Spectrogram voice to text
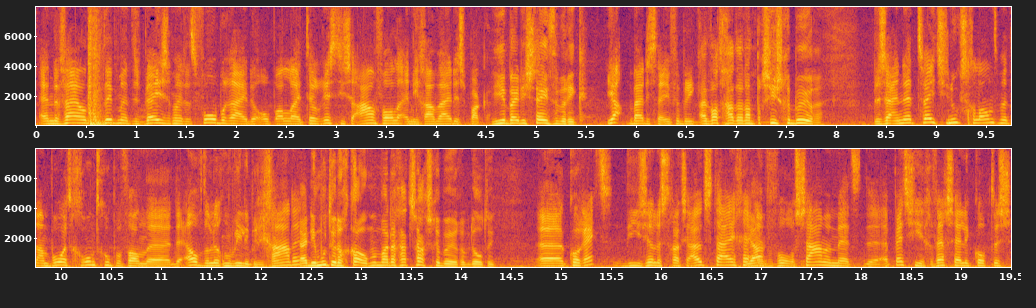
En de vijand op dit moment is bezig met het voorbereiden op allerlei terroristische aanvallen. En die gaan wij dus pakken. Hier bij die steenfabriek? Ja, bij de steenfabriek. En wat gaat er dan precies gebeuren? Er zijn net twee Chinooks geland met aan boord grondgroepen van de, de 11e luchtmobiele brigade. Ja, die moeten nog komen, maar dat gaat straks gebeuren, bedoelt u? Uh, correct. Die zullen straks uitstijgen. En vervolgens samen met de Apache gevechtshelikopters...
